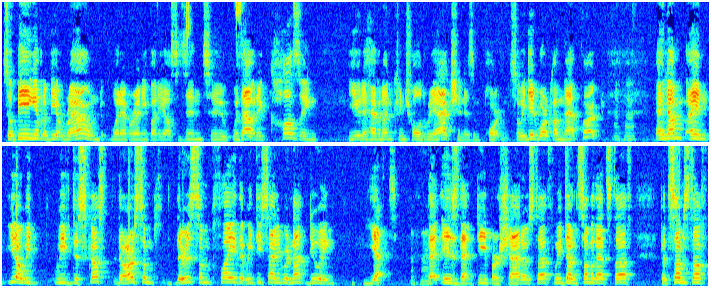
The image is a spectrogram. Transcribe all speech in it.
So being able to be around whatever anybody else is into without it causing you to have an uncontrolled reaction is important. So we did work on that part. Mm-hmm. And I'm and you know we we've discussed there are some there is some play that we've decided we're not doing yet. Mm-hmm. That is that deeper shadow stuff. We've done some of that stuff, but some stuff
